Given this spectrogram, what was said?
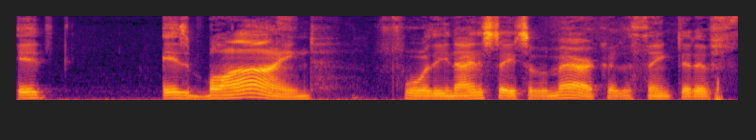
it is blind for the United States of America to think that if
